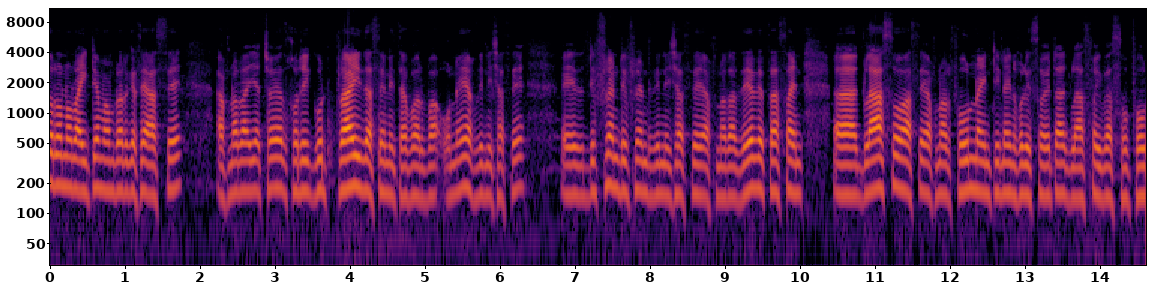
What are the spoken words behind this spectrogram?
ধরনের আইটেম আমরার কাছে আছে। আপনারা ইয়া চয়েস করে গুড প্রাইস আছে নিতে পারবা, অনেক জিনিস আছে। ডিফারেন্ট ডিফারেন্ট জিনিস আছে, আপনারা যে যেটা চাইন গ্লাসও আছে, আপনার ফোর নাইনটি নাইন করে ছয়টা গ্লাস পাইবা ফোর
